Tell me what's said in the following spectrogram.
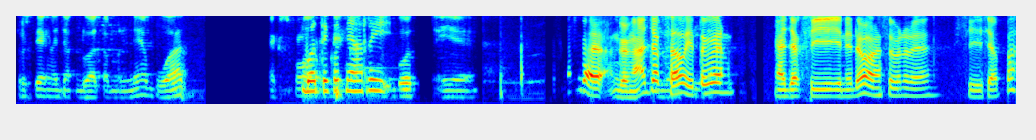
Terus dia ngajak dua temennya buat explore Buat ikut nyari. tersebut. iya. Nggak nggak ngajak Iya Sal. itu kan ngajak si ini doang sebenarnya. Si siapa?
